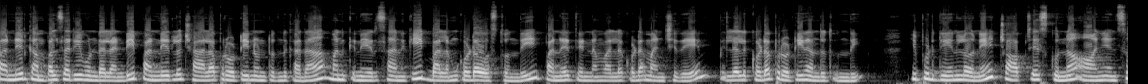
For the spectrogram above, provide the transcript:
పన్నీర్ కంపల్సరీ ఉండాలండి. పన్నీర్లో చాలా ప్రోటీన్ ఉంటుంది కదా. మనకి నీరసానికి బలం కూడా వస్తుంది. పన్నీర్ తినడం వల్ల కూడా మంచిదే. పిల్లలకు కూడా ప్రోటీన్ అందుతుంది. ఇప్పుడు దీనిలోనే చాప్ చేసుకున్న ఆనియన్స్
